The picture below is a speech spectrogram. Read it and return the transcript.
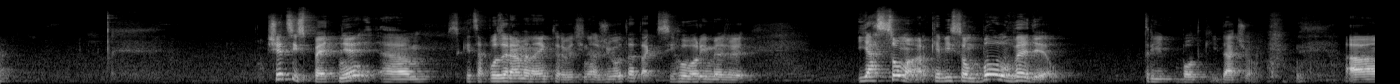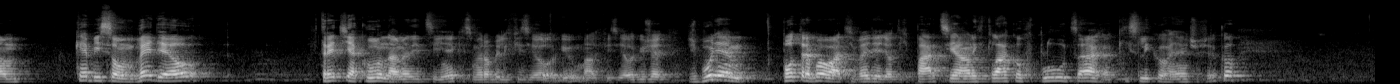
Všetci spätne, um, keď sa pozeráme na niektoré väčšina života, tak si hovoríme, že ja somár, keby som bol vedel, tri bodky, dačo. Um, keby som vedel v tretiaku na medicíne, keď sme robili fyziológiu, mali fyziológiu, že, že budem potrebovať vedieť o tých parciálnych tlakoch v plúcach a kyslíkoch a neviem čo všetko,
